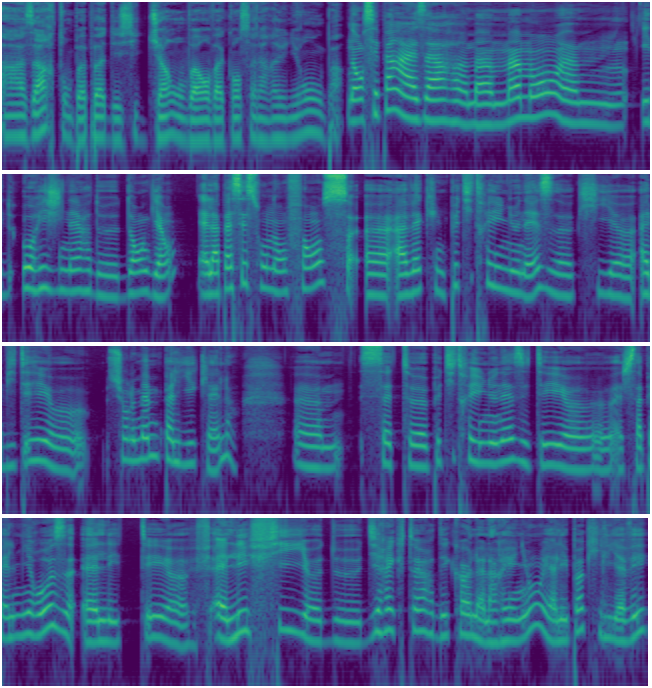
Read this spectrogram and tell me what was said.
un hasard, ton papa décide, tiens, on va en vacances à la Réunion ou pas? Non, c'est pas un hasard. Ma maman euh, est originaire de d'Anguin. Elle a passé son enfance euh, avec une petite réunionnaise qui habitait sur le même palier qu'elle. Euh, cette euh, petite réunionnaise euh, elle s'appelle Mirose. Elle était, elle est fille de directeur d'école à la Réunion et à l'époque il y avait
